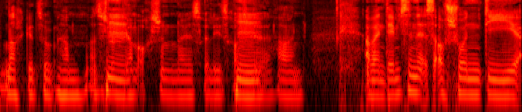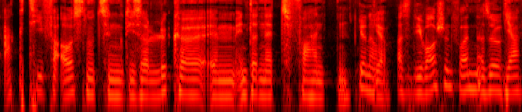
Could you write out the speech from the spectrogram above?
nachgezogen haben. Also ich glaube, hm. die haben auch schon ein neues Release hm. rausgehauen. Aber in dem Sinne ist auch schon die aktive Ausnutzung dieser Lücke im Internet vorhanden. Genau, ja. also die war schon vorhanden. Also ja.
